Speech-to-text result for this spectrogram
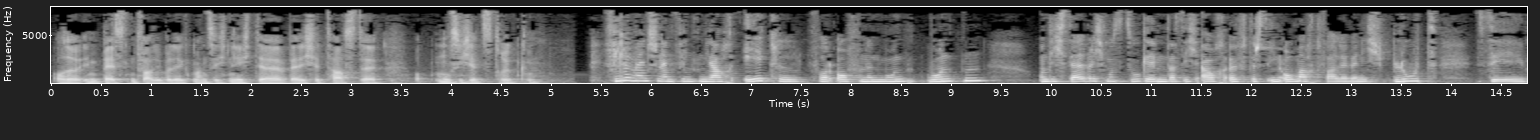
oder im besten Fall überlegt man sich nicht, äh, welche Taste muss ich jetzt drücken. Viele Menschen empfinden ja auch Ekel vor offenen Wunden. Und ich selber, ich muss zugeben, dass ich auch öfters in Ohnmacht falle, wenn ich Blut sehe.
